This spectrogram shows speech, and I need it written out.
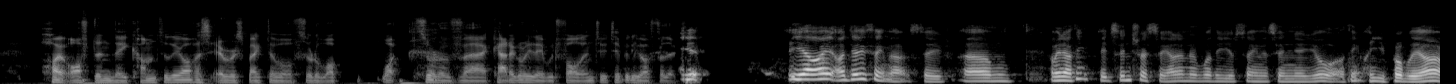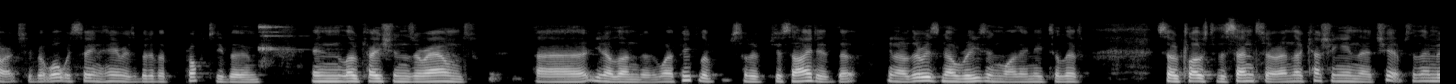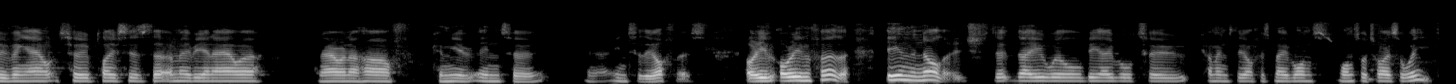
how often they come to the office, irrespective of sort of what what sort of uh, category they would fall into typically, or for their team? yeah, I, I do think that, Steve. Um, I mean, I think it's interesting. I don't know whether you're seeing this in New York. I think you probably are actually, but what we're seeing here is a bit of a property boom in locations around, uh, you know, London, where people have sort of decided that you know there is no reason why they need to live so close to the center, and they're cashing in their chips, and they're moving out to places that are maybe an hour, an hour and a half commute into uh, into the office, or even, or even further, in the knowledge that they will be able to come into the office maybe once once or twice a week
